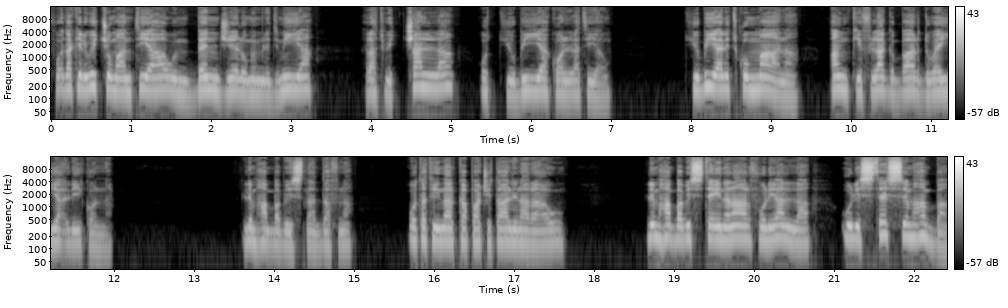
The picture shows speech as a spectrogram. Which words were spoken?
Fuq dak il-wiċċu man tiegħu imbenġel u mimlidmija rat wiċċalla u t-tjubija kollha tiegħu. Tjubija li tkun magħna anki fl-akbar dwejjaq li jkollna. L-imħabba biss naddafna u tatina l-kapaċità li naraw L-imħabba bistejna narfu li Alla u l-istess imħabba.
